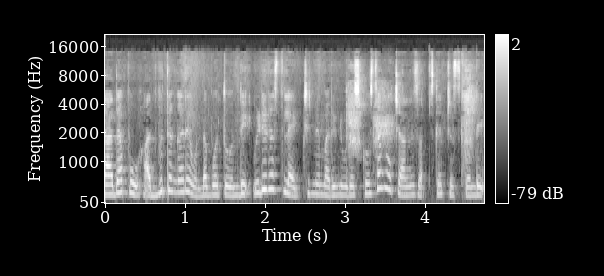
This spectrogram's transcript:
దాదాపు అద్భుతంగానే ఉండబోతుంది. వీడియో నస్తే లైక్ చేయండి. మరిన్ని వీడియోస్ కోసం మా ఛానల్ సబ్స్క్రైబ్ చేసుకోండి.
